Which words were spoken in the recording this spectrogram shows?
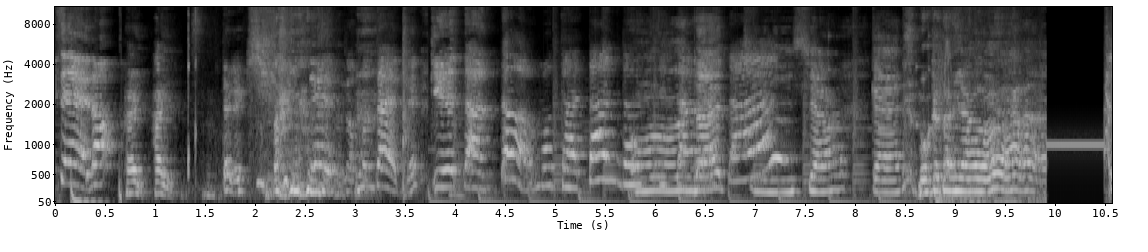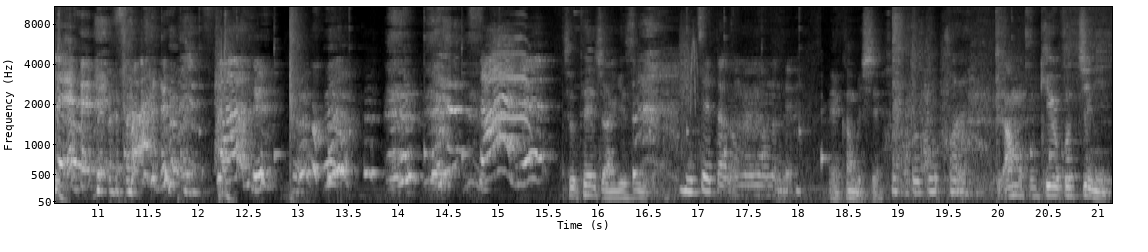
せーのはいはいだから聞いての答えて牛タンとモカタンどっち食べたいもうかたんやわちょっとテンション上げすぎた。めっちゃた飲み物で。え勘弁して。どこかなあもう呼吸をこっちに。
